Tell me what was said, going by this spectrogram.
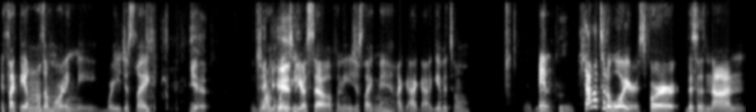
It's like the Alonzo Mourning meme where you just like Yeah. grumbling to yourself, and then you're just like, man, I, I gotta give it to him. And- Shout out to the Warriors for this is non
